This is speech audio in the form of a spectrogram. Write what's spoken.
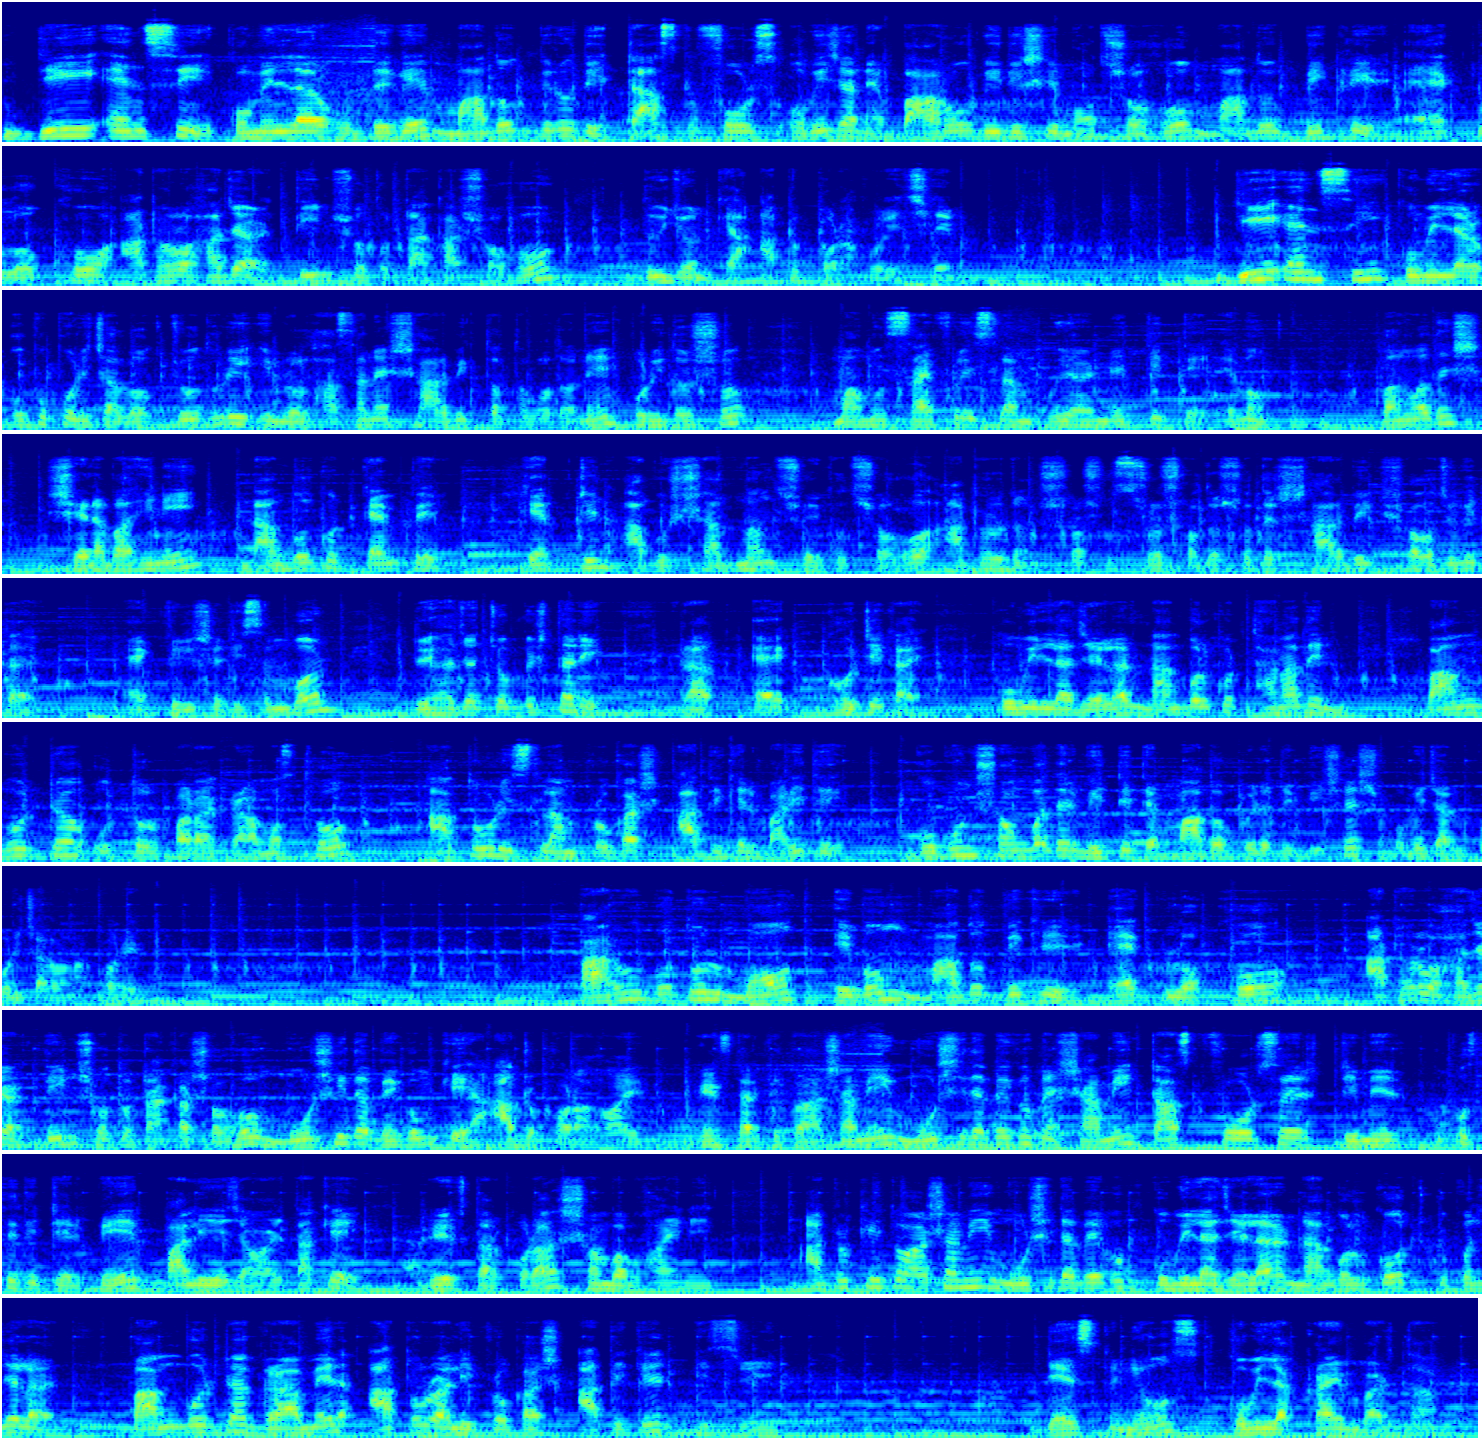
DNC, কুমিল্লার উদ্যোগে মাদক বিরোধী টাস্ক ফোর্স অভিযানে বারো বিদেশি মদসহ মাদক বিক্রির এক লক্ষ আঠারো হাজার তিনশত টাকা সহ দুইজনকে আটক করা হয়েছে। ডিএনসি, কুমিল্লার উপপরিচালক চৌধুরী ইমরুল হাসানের সার্বিক তত্ত্বাবধানে পরিদর্শক মোহাম্মদ সাইফুল ইসলাম ভুইয়ার নেতৃত্বে এবং বাংলাদেশ সেনাবাহিনী নাঙ্গলকোট ক্যাম্পের ক্যাপ্টেন আবু সাদমান সৈকত সহ আঠারো জন সশস্ত্র সদস্যদের সার্বিক সহযোগিতায় একত্রিশে ডিসেম্বর দুই তারিখ রাত এক ঘটিকায় কুমিল্লা জেলার নাঙ্গলকোট থানাধীন বাঙ্গুড্ডা উত্তরপাড়া গ্রামস্থ আতর ইসলাম প্রকাশ আতিকের বাড়িতে গোপন সংবাদের ভিত্তিতে মাদক বিরোধী বিশেষ অভিযান পরিচালনা করেন। বারো বোতল মদ এবং মাদক বিক্রির এক লক্ষ আঠারো হাজার তিনশত টাকা সহ মুর্শিদা বেগমকে আটক করা হয়। গ্রেফতারকৃত আসামি মুর্শিদা বেগমের স্বামী টাস্ক ফোর্সের টিমের উপস্থিতি টের পেয়ে পালিয়ে যাওয়ায় তাকে গ্রেফতার করা সম্ভব হয়নি। আটককৃত আসামি মুর্শিদা বেগম কুমিল্লা জেলার নাঙ্গলকোট উপজেলার বাঙ্গোরটা গ্রামের আতর আলী প্রকাশ আতিকের স্ত্রী। ডেস্ক নিউজ, কুমিল্লা ক্রাইম বার্তা।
